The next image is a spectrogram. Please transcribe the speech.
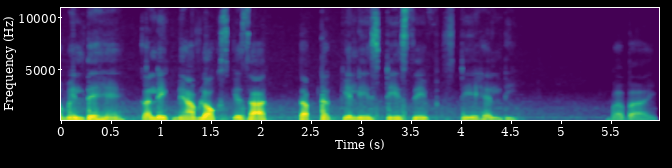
तो मिलते हैं कल एक नया व्लॉग्स के साथ। तब तक के लिए stay safe stay healthy bye bye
